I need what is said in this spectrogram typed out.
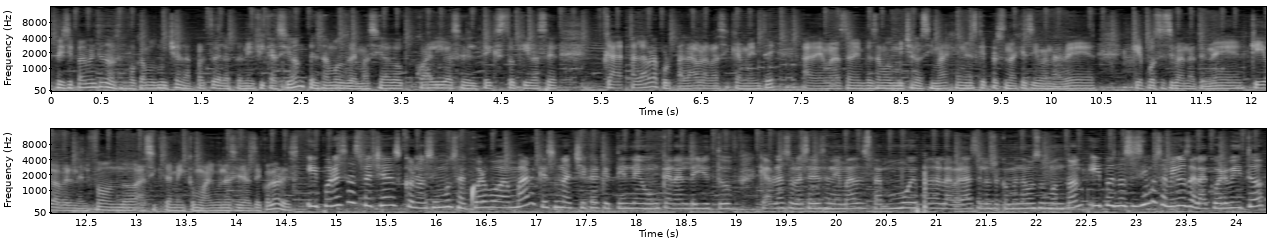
principalmente nos enfocamos mucho en la parte de la planificación, pensamos demasiado cuál iba a ser el texto, que iba a ser palabra por palabra básicamente, además también pensamos mucho en las imágenes, qué personajes iban a ver, qué poses iban a tener, qué iba a haber en el fondo, así que también como algunas ideas de colores. Y por esas fechas conocimos a Cuervo Ámbar, que es una chica que tiene un canal de YouTube que habla sobre series animadas, está muy padre la verdad, se los recomendamos un montón. Y pues nos hicimos amigos de la Cuervito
